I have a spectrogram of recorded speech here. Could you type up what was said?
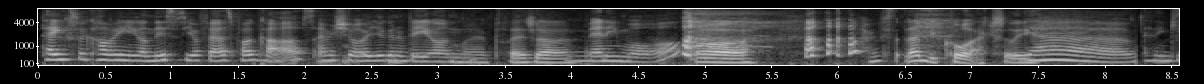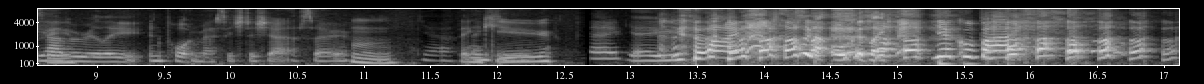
thanks for coming on. This is your first podcast. I'm sure you're going to be on My pleasure. many more. Oh, I hope so. that'd be cool actually. Yeah, I think you have a really important message to share. So Hmm. yeah, Thank, you. Yay. Yay. Bye. It's like awkward, like yeah, cool. Bye.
